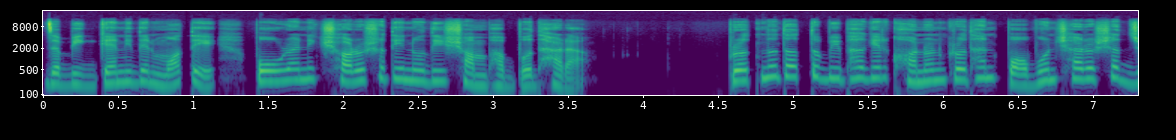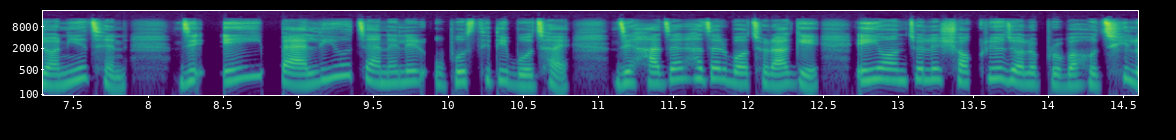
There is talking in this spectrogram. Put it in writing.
যা বিজ্ঞানীদের মতে পৌরাণিক সরস্বতী নদীর সম্ভাব্য ধারা। প্রত্নতত্ত্ব বিভাগের খনন প্রধান পবন সারস্বাদ জানিয়েছেন যে এই প্যালিও চ্যানেলের উপস্থিতি বোঝায় যে হাজার হাজার বছর আগে এই অঞ্চলে সক্রিয় জলপ্রবাহ ছিল,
